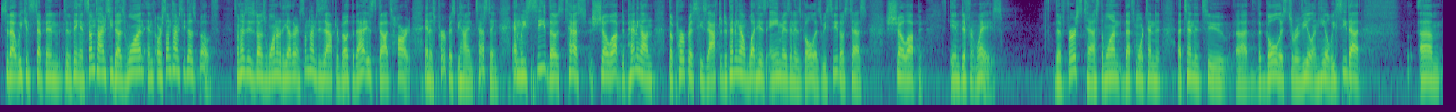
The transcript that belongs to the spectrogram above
so that we can step into the thing. And sometimes He does one, and, or sometimes He does both. Sometimes He does one or the other, and sometimes He's after both, but that is God's heart and His purpose behind testing. And we see those tests show up depending on the purpose He's after, depending on what His aim is and His goal is. We see those tests show up in different ways. The first test, the one that's more tended, attended to, uh, the goal is to reveal and heal. We see that, um,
